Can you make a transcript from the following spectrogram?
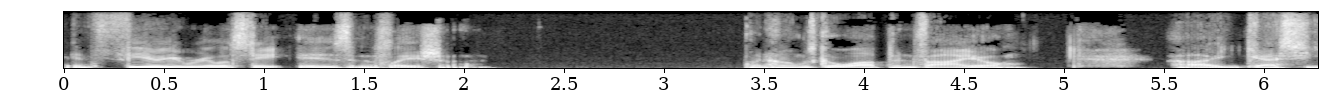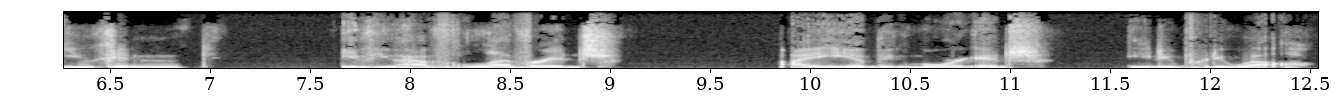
In theory, real estate is inflation. When homes go up in value, I guess you can, if you have leverage, i.e., a big mortgage, you do pretty well.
